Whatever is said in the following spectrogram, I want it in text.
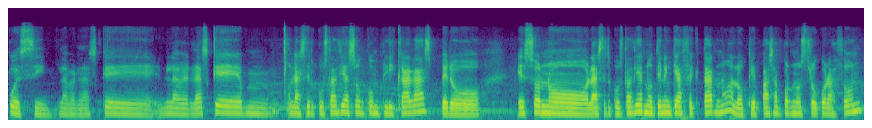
Pues sí, la verdad es que la verdad es que mmm, las circunstancias son complicadas, pero eso no, las circunstancias no tienen que afectar ¿no? a lo que pasa por nuestro corazón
